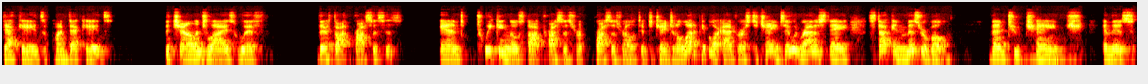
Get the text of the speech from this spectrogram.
decades upon decades, the challenge lies with their thought processes and tweaking those thought process process relative to change. And a lot of people are adverse to change. They would rather stay stuck and miserable than to change. And there's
